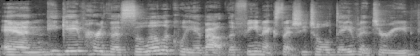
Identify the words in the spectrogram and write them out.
And he gave her the soliloquy about the phoenix that she told David to read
